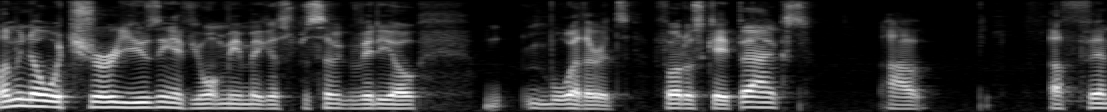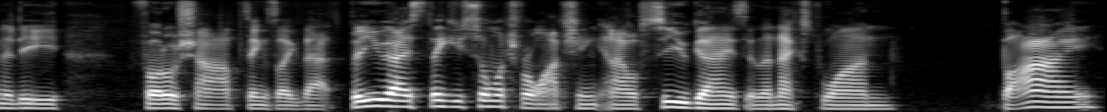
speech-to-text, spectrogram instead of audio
Let me know what you're using if you want me to make a specific video, whether it's PhotoScape X, uh, Affinity, Photoshop, things like that. But you guys, thank you so much for watching, and I will see you guys in the next one. Bye.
